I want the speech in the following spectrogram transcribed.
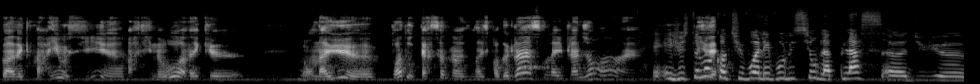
bah, avec Marie aussi, Martineau, avec on a eu euh, d'autres personnes dans, les sports de glace, on a eu plein de gens. Hein. Et, justement, quand tu vois l'évolution de la place euh, du, euh,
